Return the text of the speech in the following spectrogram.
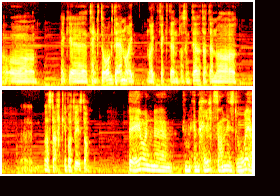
Og jeg eh, tenkte òg det når jeg, når jeg, fikk den presentert, at den var, eh, var sterk på et vis, da. Det er jo en, eh, en, en helt sann historie.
